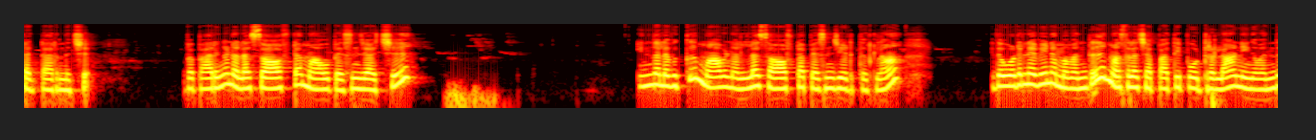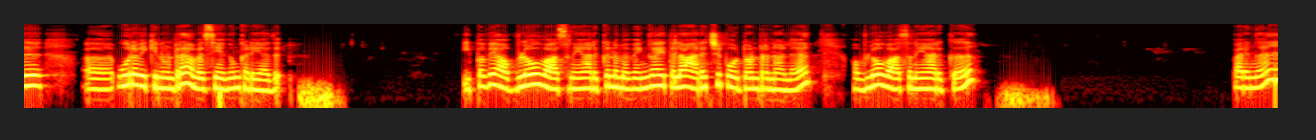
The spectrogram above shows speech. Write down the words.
கரெக்டாக இருந்துச்சு. இப்போ பாருங்கள் நல்லா சாஃப்டாக மாவு பிசைஞ்சாச்சு. இந்தளவுக்கு மாவு நல்லா சாஃப்டாக பிசைஞ்சு எடுத்துக்கலாம். இதை உடனேவே நம்ம வந்து மசாலா சப்பாத்தி போட்டுடலாம் நீங்கள் வந்து ஊற வைக்கணுன்ற அவசியம் எதுவும் கிடையாது. இப்போவே அவ்வளோ வாசனையாக இருக்குது நம்ம வெங்காயத்தெல்லாம் அரைச்சி போட்டோன்றனால அவ்வளோ வாசனையாக இருக்குது பாருங்கள்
